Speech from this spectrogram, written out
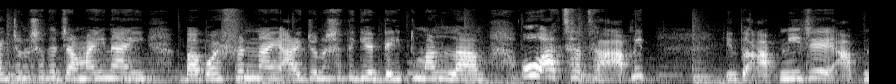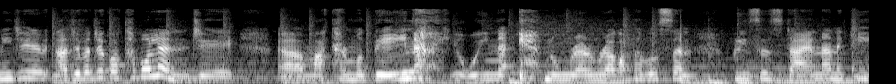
একজনের সাথে জামাই নাই, বা বয়ফ্রেন্ড নাই, আরেকজনের সাথে গিয়ে ডেট মারলাম। ও আচ্ছা আচ্ছা আপনি, কিন্তু আপনি যে আপনি যে আজে বাজে কথা বলেন যে মাথার মধ্যে এই না ওই না নোংরা নোংরা কথা বলছেন প্রিন্সেস ডায়না নাকি?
